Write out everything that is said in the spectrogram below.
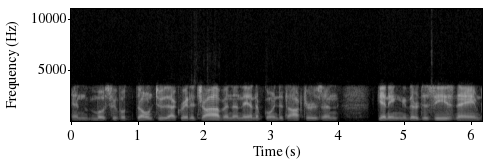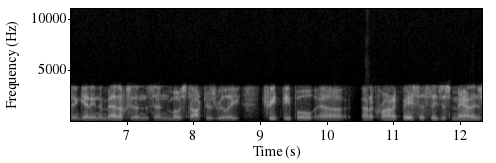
and most people don't do that great a job, and then they end up going to doctors and getting their disease named and getting the medicines and most doctors really treat people uh, on a chronic basis they just manage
